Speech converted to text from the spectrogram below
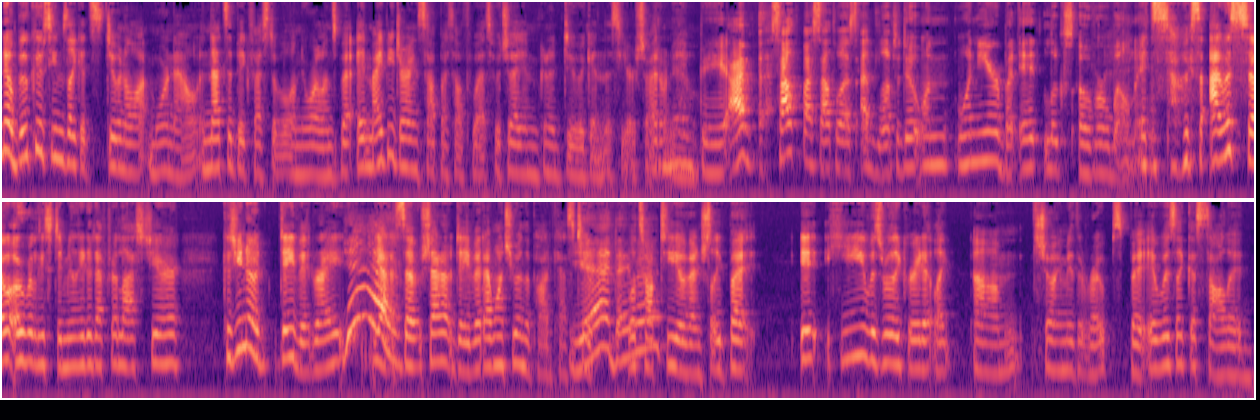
no, Buku seems like it's doing a lot more now, and that's a big festival in New Orleans. But it might be during South by Southwest, which I am going to do again this year. So I don't know. Be I've South by Southwest. I'd love to do it one one year, but it looks overwhelming. It's so exciting. I was so overly stimulated after last year. Because you know David, right? Yeah. Yeah. So shout out David. I want you on the podcast too. Yeah, David. We'll talk to you eventually. But it he was really great at like um, showing me the ropes. But it was like a solid.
